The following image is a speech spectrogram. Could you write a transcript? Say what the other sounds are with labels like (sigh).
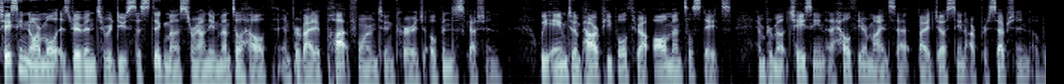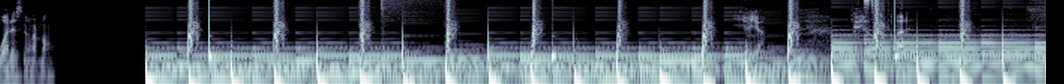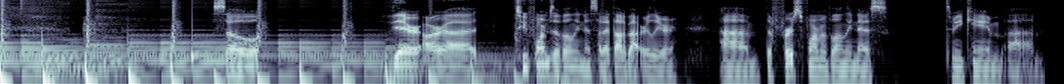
Chasing Normal is driven to reduce the stigma surrounding mental health and provide a platform to encourage open discussion. We aim to empower people throughout all mental states and promote chasing a healthier mindset by adjusting our perception of what is normal. There are uh, two forms of loneliness that I thought about earlier. Um, the first form of loneliness to me came um,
